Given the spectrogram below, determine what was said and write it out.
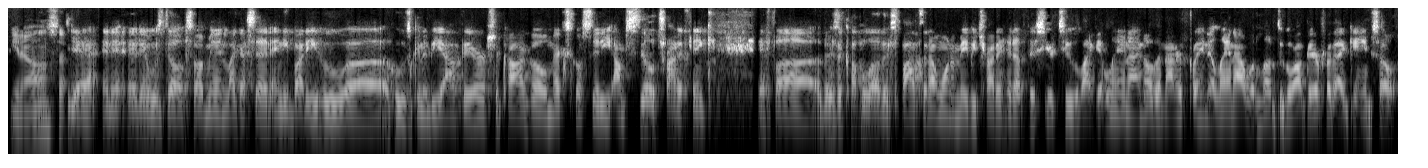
You know, so Yeah, and it, and it was dope. So, man, like I said, anybody who uh, who's going to be out there, Chicago, Mexico City, I'm still trying to think if uh, there's a couple other spots that I want to maybe try to hit up this year too, like Atlanta. I know the Niners playing Atlanta. I would love to go out there for that game. So,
